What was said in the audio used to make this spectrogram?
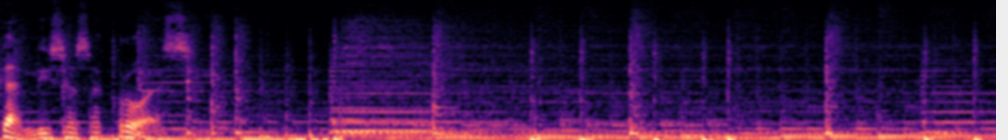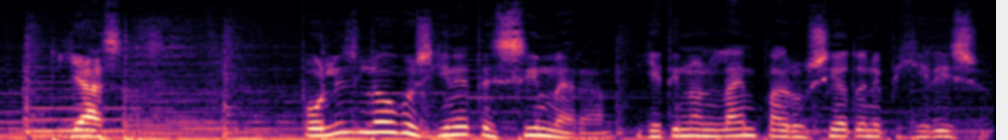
Καλή σας ακρόαση! Γεια σας! Πολλής λόγος γίνεται σήμερα για την online παρουσία των επιχειρήσεων.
